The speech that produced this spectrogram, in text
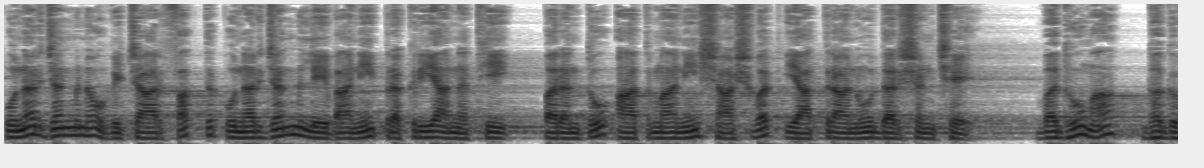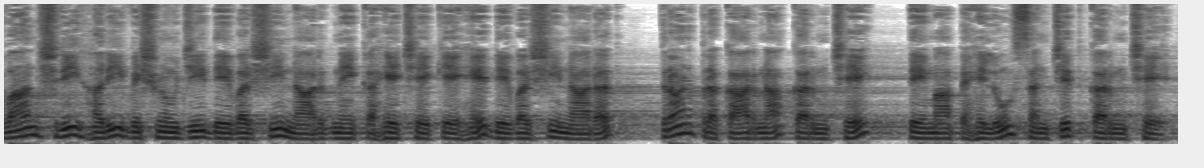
પુનર્જન્મનો વિચાર ફક્ત પુનર્જન્મ લેવાની પ્રક્રિયા નથી, પરંતુ આત્માની શાશ્વત યાત્રાનું દર્શન છે. વધુમાં, ભગવાન શ્રી હરિ વિષ્ણુજી દેવર્ષિ નારદને કહે છે કે, હે દેવર્ષિ નારદ, ત્રણ પ્રકારના કર્મ છે, તેમાં પહેલું સંચિત કર્મ છે.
